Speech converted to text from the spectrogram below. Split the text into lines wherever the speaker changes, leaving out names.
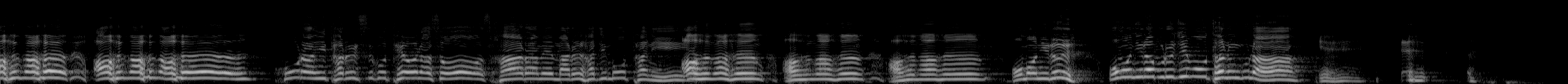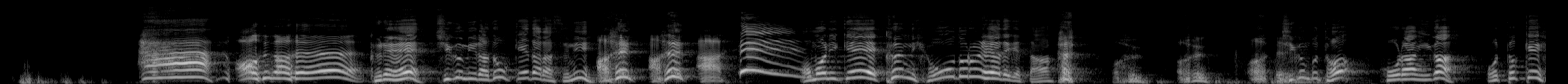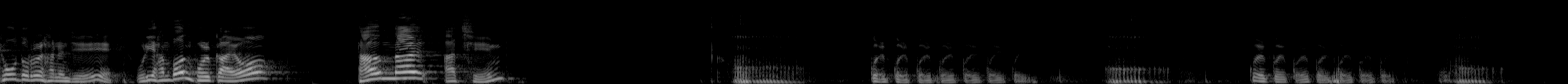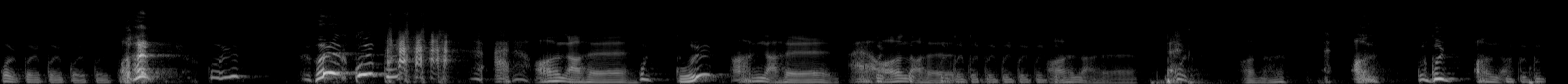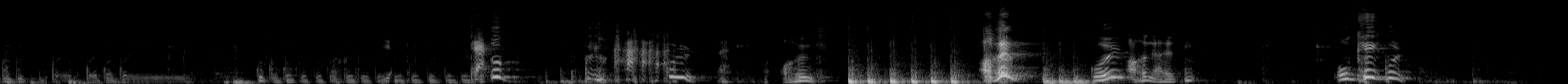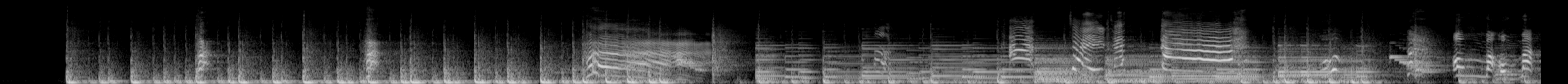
어흥 어흥 어흥 어흥 어흥
호랑이 탈을 쓰고 태어나서 사람의 말을 하지 못하니
어흥 어흥 어흥 어흥 어흥 어흥
어머니를 어머니라 부르지 못하는구나.
예. 아 어흥 어흥
그래 지금이라도 깨달았으니
어흥 어흥 어흥
어머니께 큰 효도를 해야 되겠다.
어흥 어흥 어흥
지금부터 호랑이가 어떻게 효도를 하는지 우리 한번 볼까요? 다음 날 아침. 꿀꿀꿀꿀꿀꿀꿀 꿀꿀꿀꿀꿀꿀꿀 꿀꿀꿀꿀꿀꿀. 꿀! 꿀꿀꿀!
아, 어흥 어흥.
꿀?
어흥 어흥. 아 어흥 어흥.
꿀꿀꿀꿀꿀꿀꿀
어흥 어흥 어흥 어흥
꿀꿀
어흥 어흥
꿀
어흥 어흥
꿀
어흥
오케이 꿀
